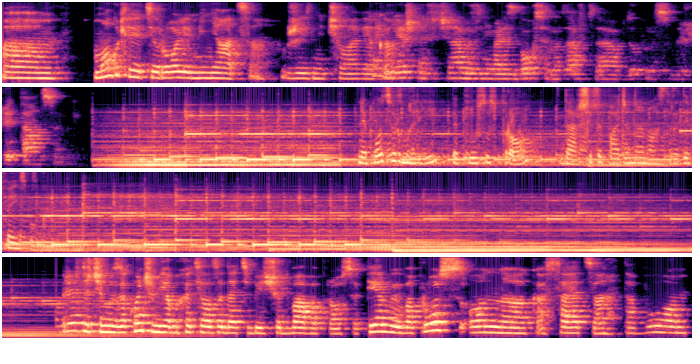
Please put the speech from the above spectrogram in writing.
Um, могут ли эти роли меняться в жизни человека? Конечно. Вчера мы занимались боксом, а завтра вдруг нас увлекли танцем. Ne poți urmări pe Plusus Pro, dar și pe pagina noastră de Facebook. Прежде чем мы закончим, я бы хотела задать тебе еще два вопроса. Первый вопрос, он э, касается того,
